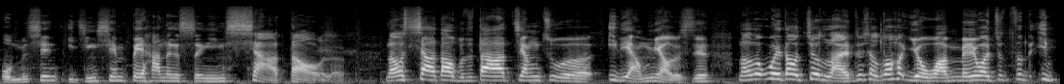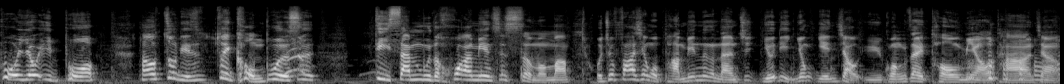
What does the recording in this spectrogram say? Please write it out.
我们先已经先被他那个声音吓到了，然后吓到不是大家僵住了一两秒的时间，然后味道就来，就想说有完没完，就真的一波又一波。然后重点是最恐怖的是。第三幕的画面是什么吗？我就发现我旁边那个男就有点用眼角余光在偷瞄他这样，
